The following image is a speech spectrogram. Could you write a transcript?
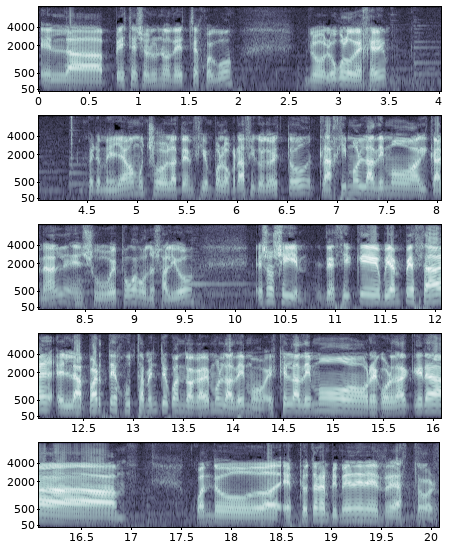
en la PlayStation 1 de este juego. luego lo dejé pero me llama mucho la atención por lo gráfico y todo esto. Trajimos la demo al canal en su época cuando salió. Eso sí, decir que voy a empezar en la parte justamente cuando acabemos la demo. Es que la demo, recordad que era cuando explotan el primer reactor.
